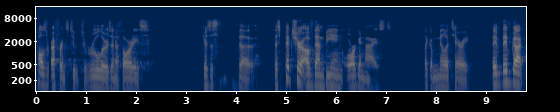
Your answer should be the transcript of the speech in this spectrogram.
Paul's reference to, to rulers and authorities gives us the this picture of them being organized like a military. They've, they've got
